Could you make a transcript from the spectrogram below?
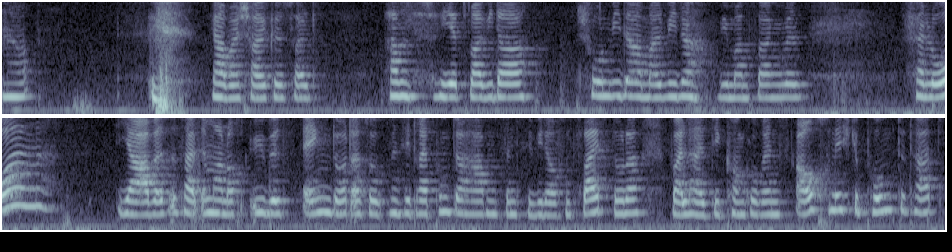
Ja. ja, bei Schalke ist halt, haben es jetzt mal wieder, schon wieder, mal wieder, wie man es sagen will, verloren. Ja, aber es ist halt immer noch übelst eng dort. Also wenn sie drei Punkte haben, sind sie wieder auf dem zweiten, oder? Weil halt die Konkurrenz auch nicht gepunktet hat.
